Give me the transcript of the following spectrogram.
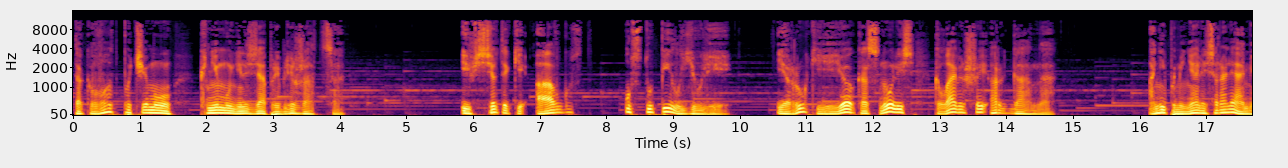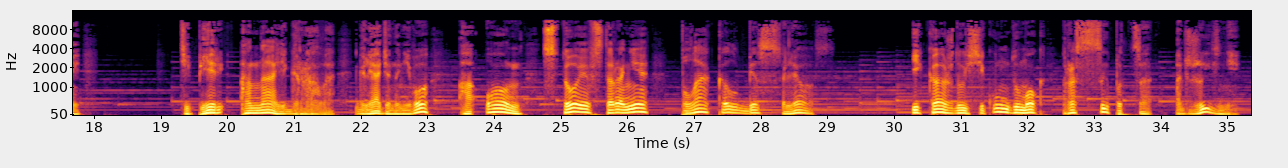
Так вот почему к нему нельзя приближаться». И все-таки Август уступил Юлии, и руки ее коснулись клавишей органа. Они поменялись ролями. Теперь она играла, глядя на него, а он, стоя в стороне, плакал без слез. И каждую секунду мог рассыпаться от жизни —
